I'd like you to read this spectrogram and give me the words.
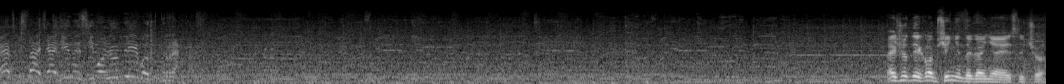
Это, кстати, один из его любимых треков. Я что-то их вообще не догоняю, если что.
